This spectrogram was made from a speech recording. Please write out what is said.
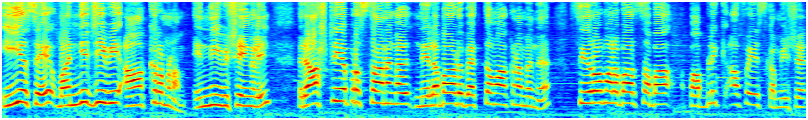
ഇ എസ് എ വന്യജീവി ആക്രമണം എന്നീ വിഷയങ്ങളിൽ രാഷ്ട്രീയ പ്രസ്ഥാനങ്ങൾ നിലപാട് വ്യക്തമാക്കണമെന്ന് സീറോ മലബാർ സഭ പബ്ലിക് അഫയേഴ്സ് കമ്മീഷൻ.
